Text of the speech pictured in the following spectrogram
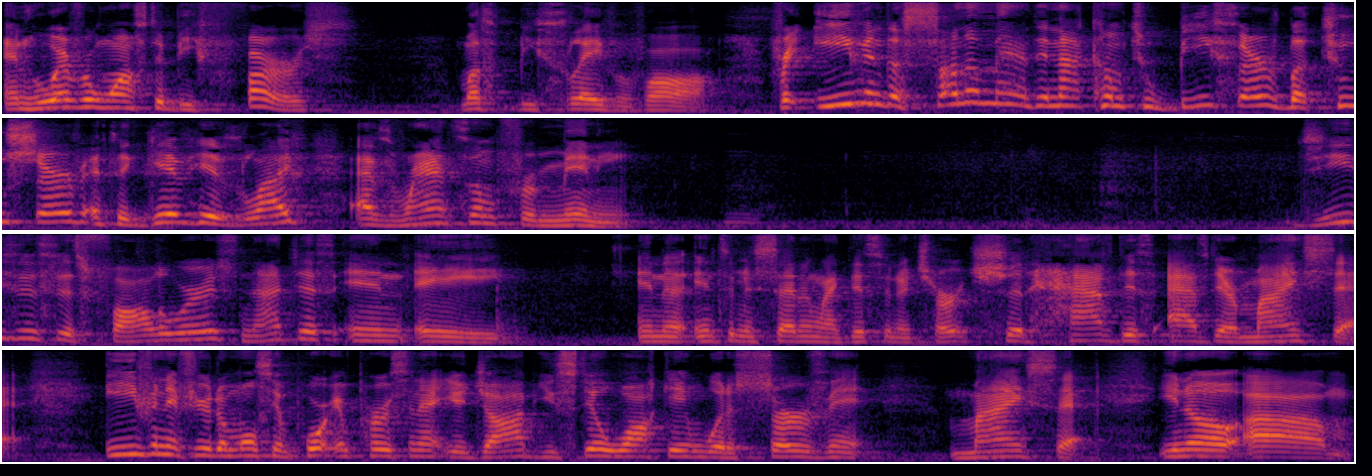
And whoever wants to be first must be slave of all. For even the Son of Man did not come to be served, but to serve and to give his life as ransom for many. Jesus' followers, not just in a in an intimate setting like this in a church should have this as their mindset. Even if you're the most important person at your job, you still walk in with a servant mindset. You know, um,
